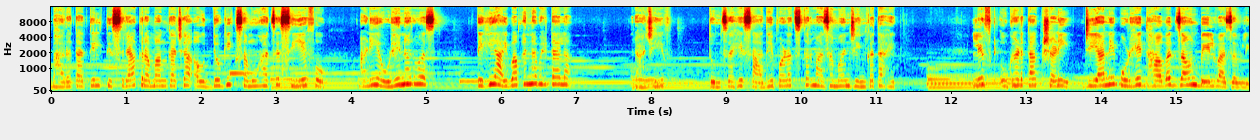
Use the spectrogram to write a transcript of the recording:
भारतातील तिसऱ्या क्रमांकाच्या औद्योगिक समूहाचे सीएफओ आणि एवढे नर्वस तेही आईबाबांना भेटायला? राजीव तुमचं हे साधेपणच तर माझं मन जिंकत आहे. लिफ्ट उघडता क्षणी जियाने पुढे धावत जाऊन बेल वाजवली.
